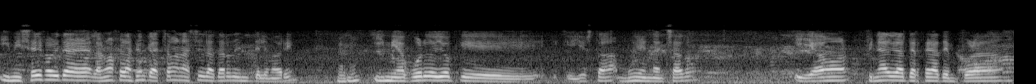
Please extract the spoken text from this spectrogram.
y mi serie favorita es la nueva generación que la echaban a las 6 de la tarde en Telemadrid. Ujú. Y me acuerdo yo que, que yo estaba muy enganchado. Y llegaba final de la tercera temporada,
